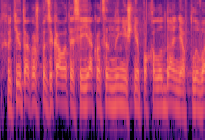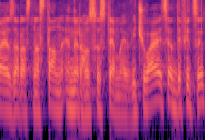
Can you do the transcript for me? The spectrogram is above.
Хотів також поцікавитися, як оце нинішнє похолодання впливає зараз на стан енергосистеми. Відчувається дефіцит?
